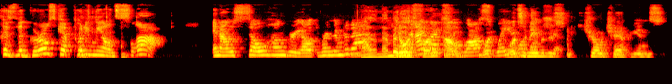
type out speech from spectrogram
Because the girls kept putting me on slop, and I was so hungry. I'll remember that. I remember You know that. what's I've funny? actually Um, lost what- weight what's the name that of this show? Champions?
